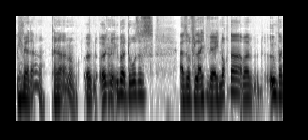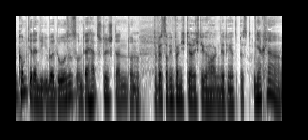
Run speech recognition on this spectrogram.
nicht mehr da. Keine Ahnung. Irgend, irgendeine Überdosis. Also vielleicht wäre ich noch da, aber irgendwann kommt ja dann die Überdosis und der Herzstillstand und Du wärst auf jeden Fall nicht der richtige Hagen, der du jetzt bist. ja klar.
